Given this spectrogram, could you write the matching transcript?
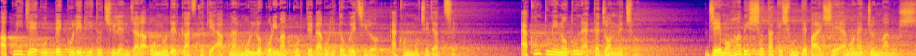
আপনি যে উদ্বেগগুলি ভীত ছিলেন যারা অন্যদের কাছ থেকে আপনার মূল্য পরিমাপ করতে ব্যবহৃত হয়েছিল, এখন মুছে যাচ্ছে। এখন তুমি নতুন একটা জন্মেছ। যে মহাবিশ্ব তাকে শুনতে পায় সে এমন একজন মানুষ।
